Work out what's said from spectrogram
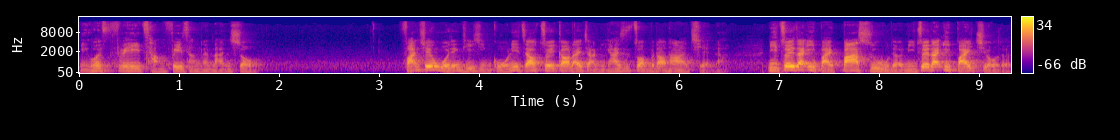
你会非常非常的难受。凡轩我已经提醒过，你只要追高来讲，你还是赚不到它的钱的。你追在一百八十五的，你追在一百九的。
